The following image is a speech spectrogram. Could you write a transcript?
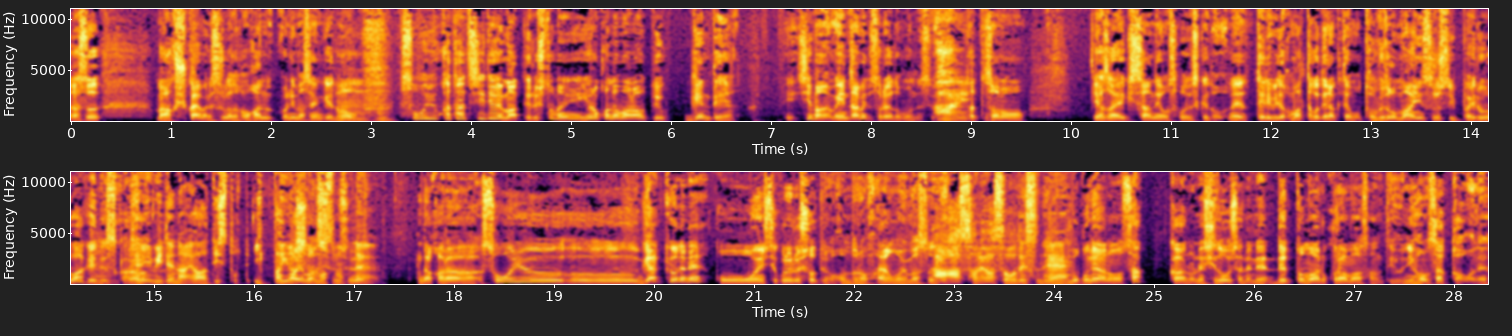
出すまあ、握手会までするかどうか分かりませんけど、うんうん。そういう形で待ってる人に喜んでもらうという原点一番エンタメってそれだと思うんですよ、はい。だってその矢沢永吉さんでもそうですけどねテレビとか全く出なくても東京ドーム満員する人いっぱいいるわけですから、テレビ出ないアーティストっていっぱいいらっしゃいますもんね。いっぱいいますだからそういう逆境でねこう応援してくれる人っていうのが本当のファンや思いますんで。ああそれはそうですね。僕ねあのサッカーのね指導者でねレッドマール・クラマーさんっていう日本サッカーをね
